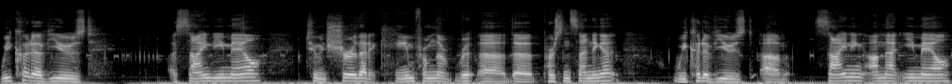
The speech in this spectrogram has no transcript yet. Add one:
we could have used a signed email to ensure that it came from the, uh, the person sending it. We could have used um, signing on that email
